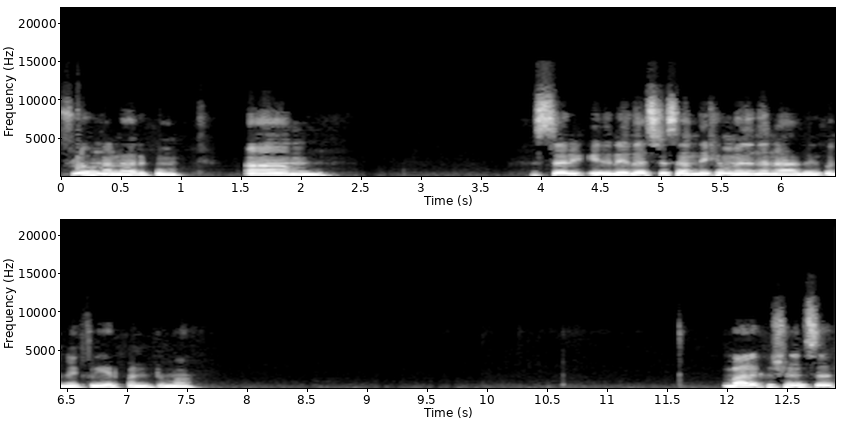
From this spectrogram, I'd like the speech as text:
flow நல்லா இருக்கும். சரி இதுல ஏதாச்சும் சந்தேகம் இருந்தா நான் அதை கொஞ்சம் கிளியர் பண்ணட்டுமா? பாலகிருஷ்ணன் சார்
